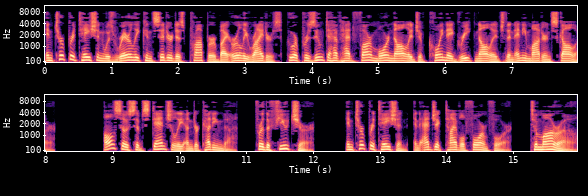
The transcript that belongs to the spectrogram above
Interpretation was rarely considered as proper by early writers, who are presumed to have had far more knowledge of Koine Greek knowledge than any modern scholar. Also substantially undercutting the «for the future» interpretation, an adjectival form for «tomorrow»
